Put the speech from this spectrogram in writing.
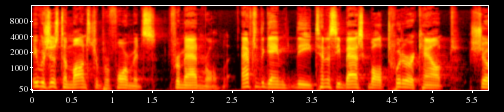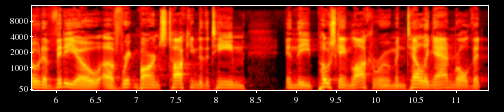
It was just a monster performance from Admiral. After the game, the Tennessee basketball Twitter account showed a video of Rick Barnes talking to the team in the post-game locker room and telling Admiral that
